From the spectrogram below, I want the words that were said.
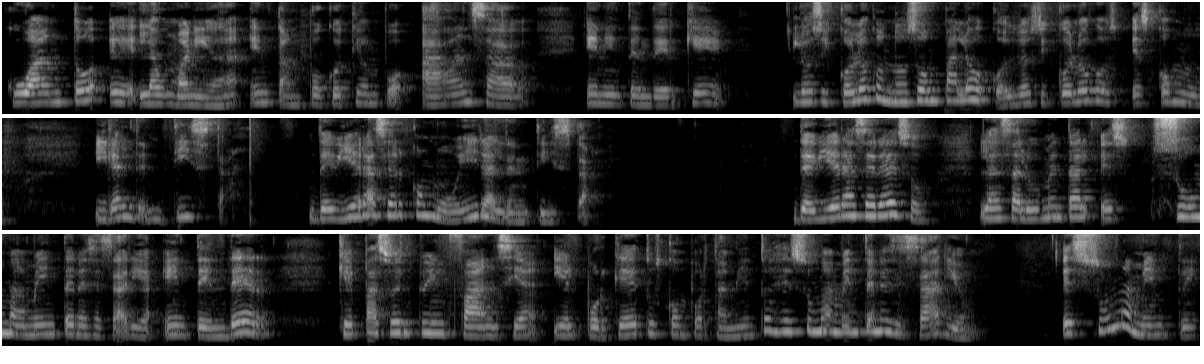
cuánto eh, la humanidad en tan poco tiempo ha avanzado en entender que los psicólogos no son palocos, los psicólogos es como ir al dentista. Debiera ser como ir al dentista. Debiera ser eso. La salud mental es sumamente necesaria. Entender qué pasó en tu infancia y el porqué de tus comportamientos es sumamente necesario. Es sumamente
